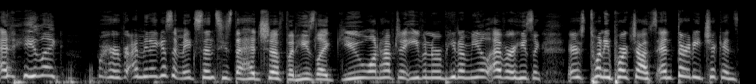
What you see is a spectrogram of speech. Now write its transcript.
and he like Perfect. I mean, I guess it makes sense. He's the head chef, but he's like, you won't have to even repeat a meal ever. He's like, there's 20 pork chops and 30 chickens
